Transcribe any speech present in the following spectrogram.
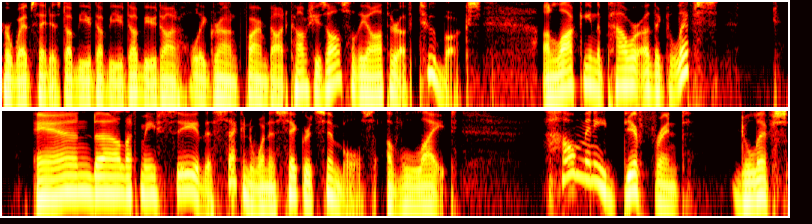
Her website is www.holygroundfarm.com. She's also the author of two books Unlocking the Power of the Glyphs. And uh, let me see, the second one is Sacred Symbols of Light. How many different glyphs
